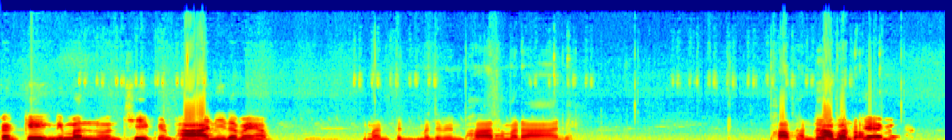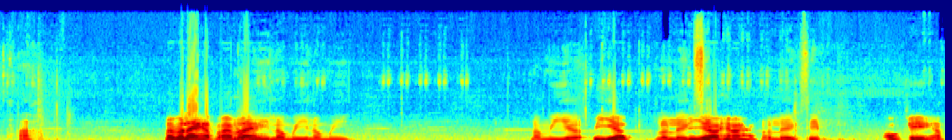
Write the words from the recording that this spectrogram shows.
กางเกงนี่มันมันฉีกเป็นผ้านี้ได้ไหมครับมันเป็นมันจะเป็นผ้าธรรมดาดิผ้าพันเดิมผ้าหมพัดนเหรอ แผลไหมอะ ไม่เป็นไรครับไม่เป็นเราไร มีเรามีเรามี เรามีเยอะมีเยอะ เราเหลือมีอีกเยสิบอะใช่ไหมครับ เราเหลืออีกสิบโอเคครับ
